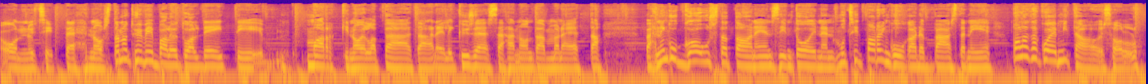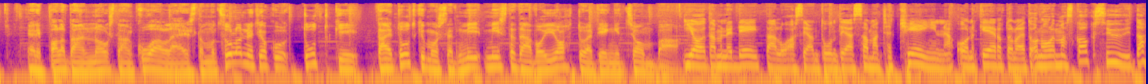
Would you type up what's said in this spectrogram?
on nyt sitten nostanut hyvin paljon tuolla deitti-markkinoilla päätään. Eli kyseessähän on tämmönen, että vähän niin kuin ghostataan ensin toinen, mutta sitten parin kuukauden päästä niin palata kuin ei mitään olisi ollut. Eli palataan noustaan kuolleista, mutta sulla on nyt joku tutki, tai tutkimus, että mi, mistä tämä voi johtua, että jengi zombaa. Joo, tämmöinen deittailuasiantuntija Samantha Chain on kertonut, että on olemassa kaksi syytä,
